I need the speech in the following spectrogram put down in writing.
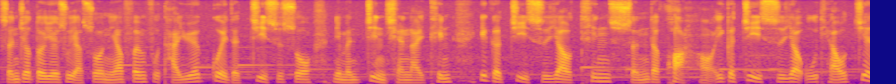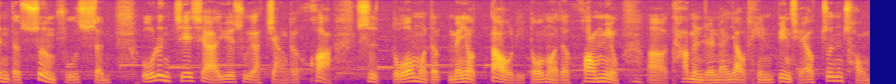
神就对约书亚说：“你要吩咐抬约柜的祭司说，你们进前来听。一个祭司要听神的话，哦，一个祭司要无条件的顺服神，无论接下来约书亚讲的话是多么的没有道理，多么的荒谬啊，他们仍然。”要听，并且要遵从。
